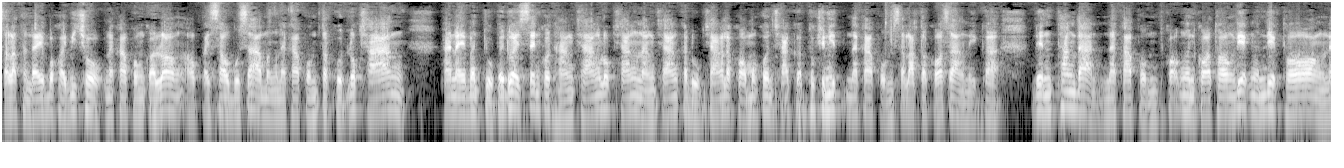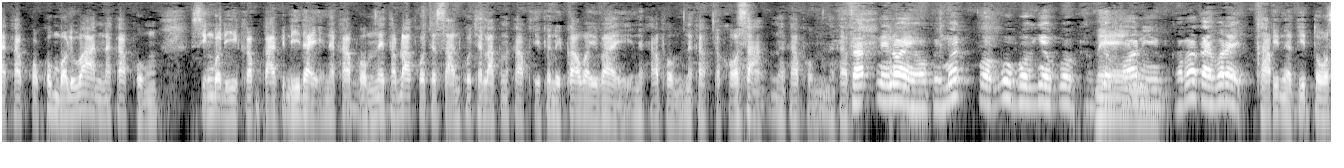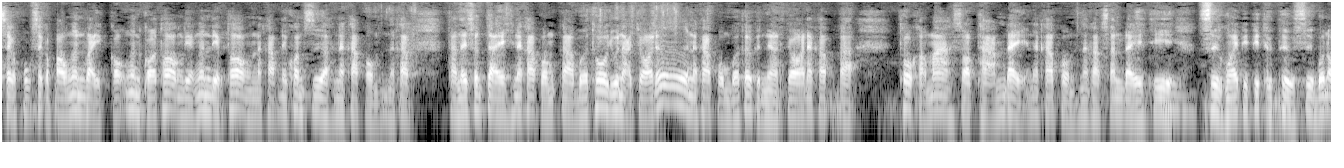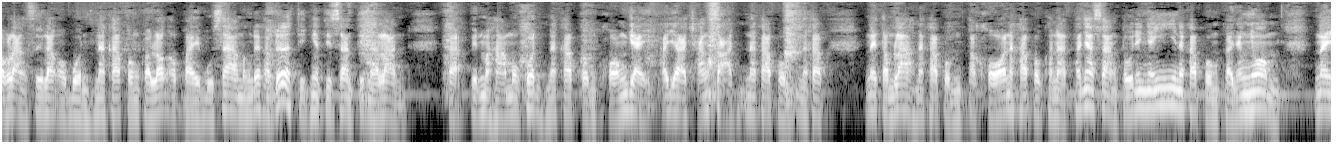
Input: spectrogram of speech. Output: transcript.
สำหรับท่านใดบ่ค่อยมีโชคนะครับผมก็ล่องเอาไปเซาบูซ่าเมืองนะครับผมตะกรุดลกช้าง ภายในบรรจุไปด้วยเส้นขนหางช้างลกช้างหนังช้างกระดูกช้างและของมงคลช้างเกือบทุกชนิดนะครับผมสำหรับตะขอสร้างนี่ก็เด่นทางด้านนะครับผมขอเงินขอทองเรียกเงินเรียกทองนะครับควบคุมบริวารนะครับผมสิ่งบดีครับกลายเป็นดีได้นะครับผมในตำราโคจสารโคจลักษณ์นะครับที่เพิ่นได้กล่าวไว้ไว้นะครับผมนะครับตะขอสร้างนะครับผมนะครับ สัตว์น้อยๆเอาไปหมดพวกงูพวกเงี้ยวพวกแม่นเจ้าขอนี่เขามาไกลบ่ได้ ครับที่เหนือติดโตใส่กระปุกใส่กระเป๋าเงินไหวเกาะเงินเกาะทองเรียงเงินเรียกทองนะครับในความเสื่อนะครับผมนะครับท่านใดสนใจนะครับ ผมกับเบอร์โทรอยู่หน้าจอเด้อนะครับ ผมเบอร์โทรขึ้นหน้าจอนะครับก็โทรเข้ามาสอบถามได้นะครับผมนะครับสันใดที่ซื้อหวยพิพิธถือๆซื้อบนออกล่างซื้อล่างออกบนนะครับ ผมก็ลองเอาไปบูชาเมืองเด้อครับเด้อติดเงียนติดซันติดหนาลานก็เป็นมหามงคลนะครับ ผมของใหญ่พญาช้างศาลนะครับ ผมนะครับในตำรานะครับ ผมตะขอนะครับผมขนาดพญาสร้างตัวใหญ่ๆนะครับ ผมก็ยังย่อมใน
